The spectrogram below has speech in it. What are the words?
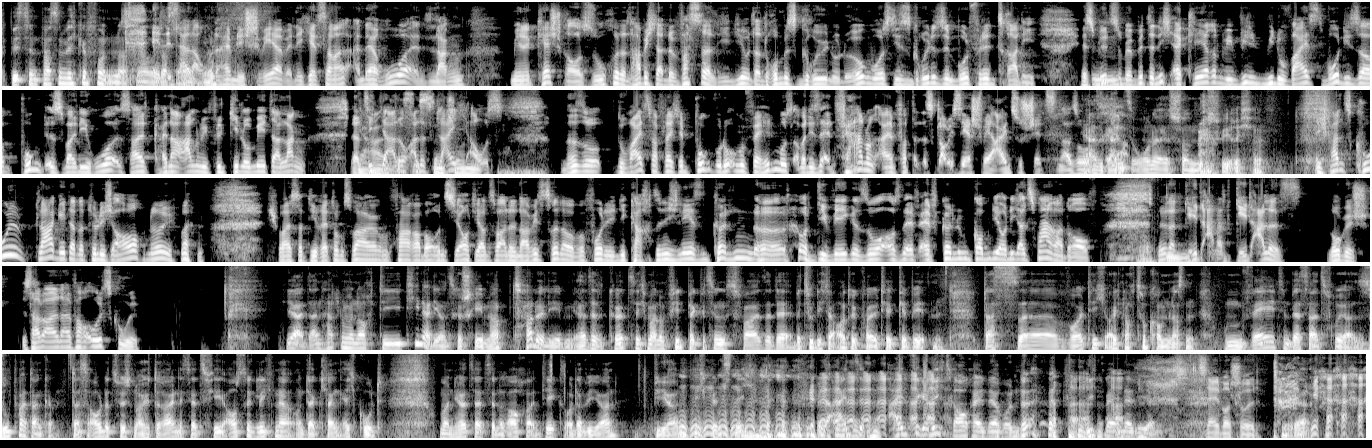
bis du den passenden Weg gefunden hast. Ne? Also es ist halt auch ne? unheimlich schwer, wenn ich jetzt mal an der Ruhr entlang mir eine Cache raussuche, dann habe ich da eine Wasserlinie und dann drum ist grün und irgendwo ist dieses grüne Symbol für den Traddy. Jetzt willst mhm. du mir bitte nicht erklären, wie, wie, wie du weißt, wo dieser Punkt ist, weil die Ruhr ist halt keine Ahnung, wie viel Kilometer lang. Das ja, sieht ja alles, alles gleich aus. Ne, so, du weißt zwar vielleicht den Punkt, wo du ungefähr hin musst, aber diese Entfernung einfach, das ist, glaube ich, sehr schwer einzuschätzen. Also, ja, also ganz ja. ohne ist schon schwierig. Ja. Ich fand's cool. Klar geht er natürlich auch. Ne? Ich meine, ich weiß, dass die Rettungswagenfahrer bei uns ja auch, die haben zwar alle Navis drin, aber bevor die die Karte nicht lesen können äh, und die Wege so aus dem FF können, kommen die auch nicht als Fahrer drauf. Ne? Das, geht, das geht alles. logisch. Ist halt, halt einfach oldschool. Ja, dann hatten wir noch die Tina, die uns geschrieben hat. Hallo ihr Lieben, ihr hattet kürzlich mal um Feedback beziehungsweise der, bezüglich der Autoqualität gebeten. Das äh, wollte ich euch noch zukommen lassen. Um Welten besser als früher. Super, danke. Das Auto zwischen euch dreien ist jetzt viel ausgeglichener und der klang echt gut. Und man hört jetzt den Raucher, Dick oder Björn. Björn, ich bin's nicht. ich bin der einzige, einzige Nichtraucher in der Runde. nicht mehr inhalieren. Selber schuld. Ja.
